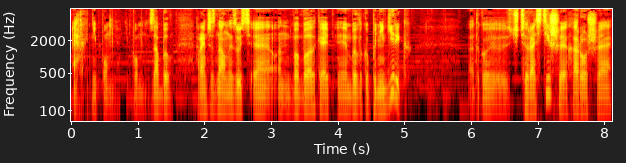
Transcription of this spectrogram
Эх, не помню, не помню, забыл. Раньше знал наизусть, э, был, такая, э, был такой панигирик, э, такое четверостишее хорошее.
